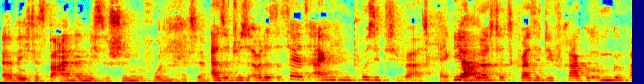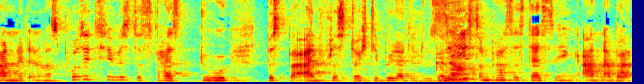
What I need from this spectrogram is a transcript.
äh, wenn ich das bei anderen nicht so schön gefunden hätte. Also du, aber das ist ja jetzt eigentlich ein positiver Aspekt. Ja. Du hast jetzt quasi die Frage umgewandelt in was Positives. Das heißt, du bist beeinflusst durch die Bilder, die du genau. siehst und passt es deswegen an. Aber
